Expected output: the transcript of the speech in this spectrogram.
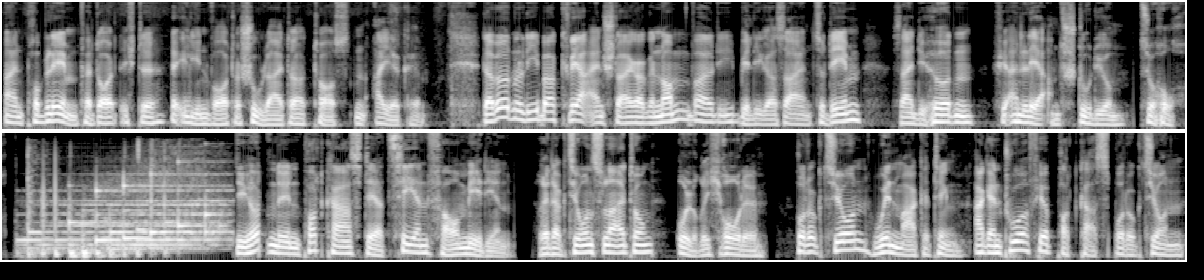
ein Problem, verdeutlichte der Ilienworter Schulleiter Thorsten Eyecke. Da würden lieber Quereinsteiger genommen, weil die billiger seien. Zudem seien die Hürden für ein Lehramtsstudium zu hoch. Sie hörten den Podcast der CNV Medien. Redaktionsleitung Ulrich Rode. Produktion Win Marketing, Agentur für Podcast-Produktionen.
